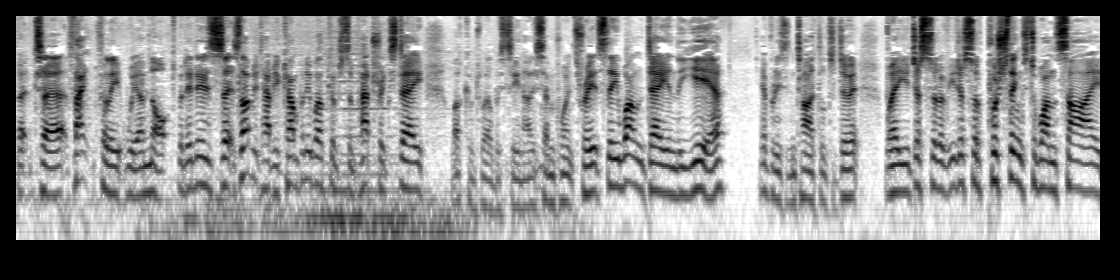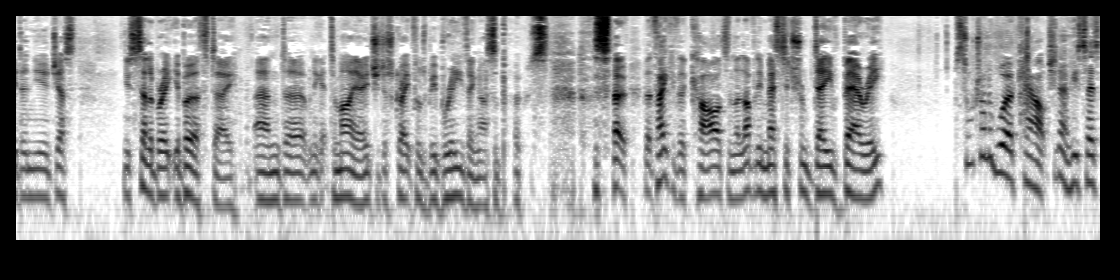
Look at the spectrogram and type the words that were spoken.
But uh, thankfully, we are not. But it is, uh, it's lovely to have your company. Welcome to St Patrick's Day. Welcome to LBC 97.3. It's the one day in the year, everybody's entitled to do it, where you just sort of, you just sort of push things to one side and you just, you celebrate your birthday. And uh, when you get to my age, you're just grateful to be breathing, I suppose. so, but thank you for the cards and the lovely message from Dave Berry. Still trying to work out. You know, he says,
